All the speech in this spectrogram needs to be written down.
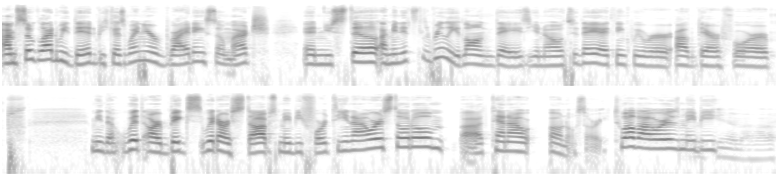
I'm so glad we did because when you're riding so much and you still, I mean, it's really long days, you know. Today, I think we were out there for. pff, mean, the, with our big with our stops, maybe 14 hours total. Uh, 10 hour. Oh no, sorry, 12 hours maybe. 13 and a half.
